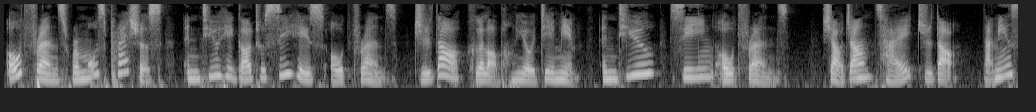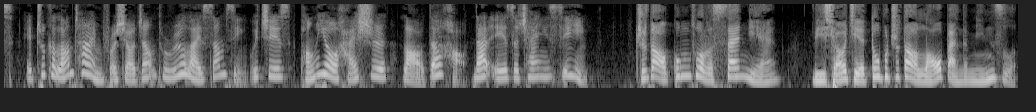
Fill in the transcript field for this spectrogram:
old friends were most precious until he got to see his old friends. 直到和老朋友见面，until seeing old friends，小张才知道。 That means it took a long time for 小张 to realize something, which is 朋友还是老的好。That is a Chinese saying. 直到工作了三年，李小姐都不知道老板的名字。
